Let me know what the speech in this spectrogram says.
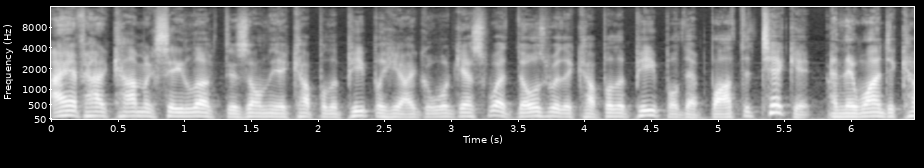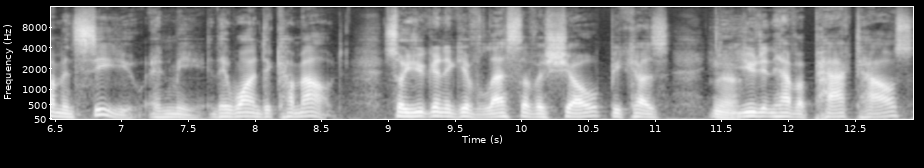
I have had comics say, look, there's only a couple of people here. I go, well, guess what? Those were the couple of people that bought the ticket and they wanted to come and see you and me. They wanted to come out. So you're going to give less of a show because y- you didn't have a packed house.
